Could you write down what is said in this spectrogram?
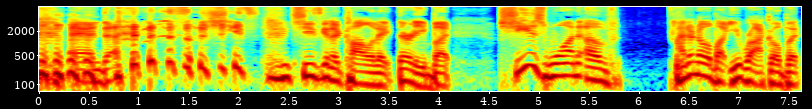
and uh, so she's she's gonna call at eight thirty. But she is one of I don't know about you, Rocco, but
